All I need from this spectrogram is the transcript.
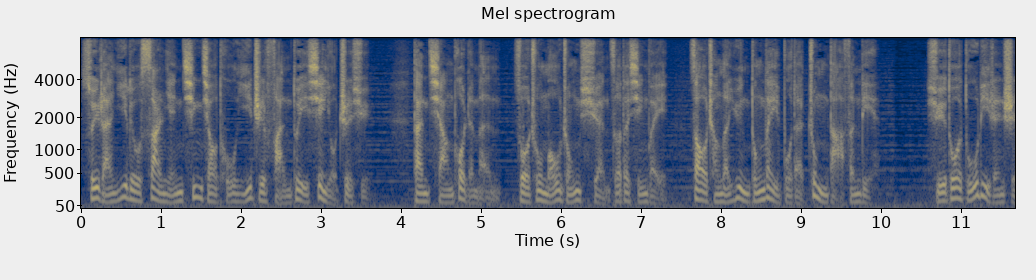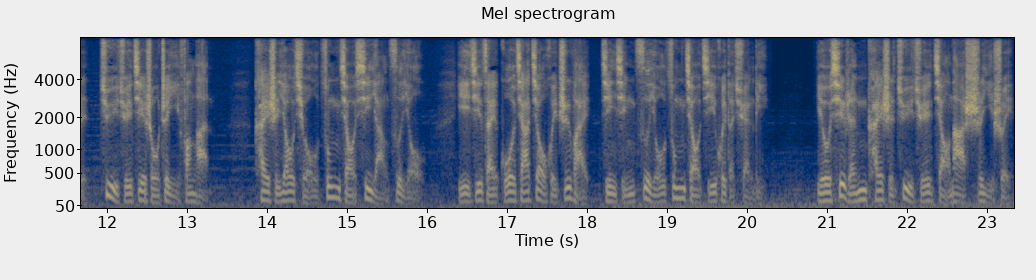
虽然1642年清教徒一致反对现有秩序，但强迫人们做出某种选择的行为，造成了运动内部的重大分裂。许多独立人士拒绝接受这一方案，开始要求宗教信仰自由。以及在国家教会之外进行自由宗教集会的权利，有些人开始拒绝缴纳失仪税。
